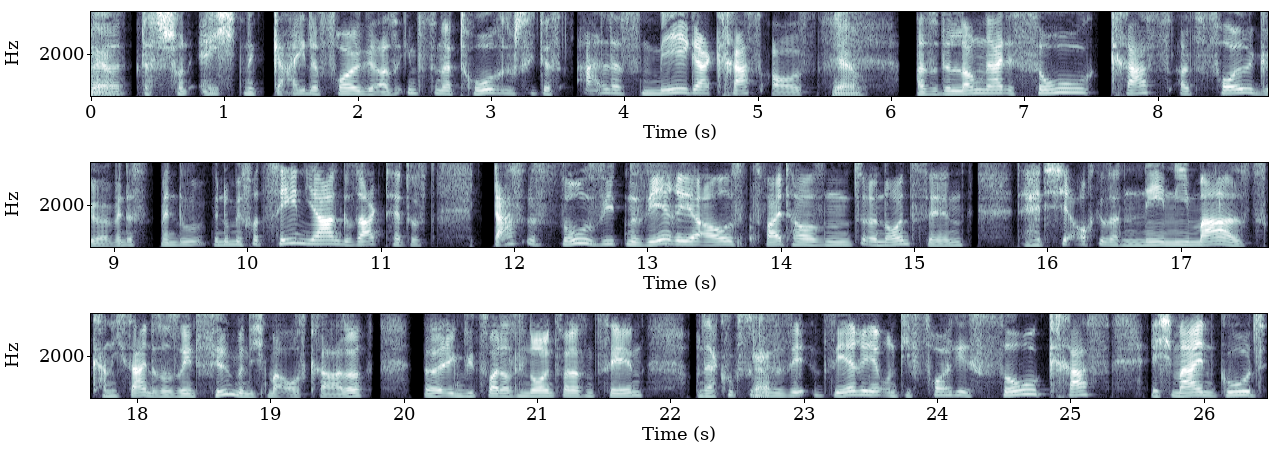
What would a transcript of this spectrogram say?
Ja. Äh, das ist schon echt eine geile Folge. Also inszenatorisch sieht das alles mega krass aus. ja. Also The Long Night ist so krass als Folge. Wenn das, wenn du, wenn du mir vor zehn Jahren gesagt hättest, das ist, so sieht eine Serie aus 2019, da hätte ich dir auch gesagt, nee, niemals. Das kann nicht sein. So sehen Filme nicht mal aus gerade. Äh, irgendwie 2009, 2010. Und da guckst du Ja. diese Se Serie und die Folge ist so krass. Ich meine, gut,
